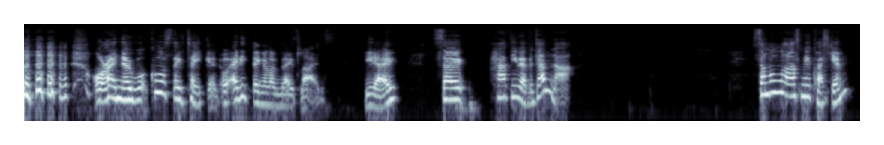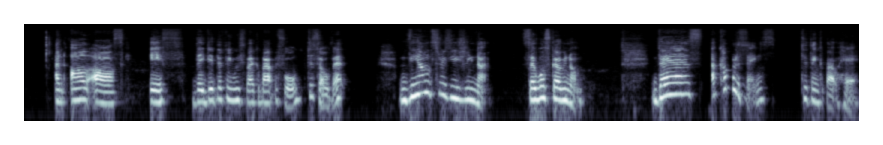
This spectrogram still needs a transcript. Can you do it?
or I know what course they've taken or anything along those lines, you know? So, have you ever done that? Someone will ask me a question and I'll ask if they did the thing we spoke about before to solve it. And The answer is usually no. So, what's going on? There's a couple of things to think about here.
